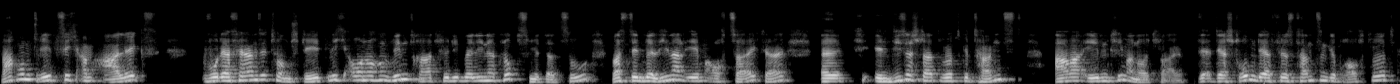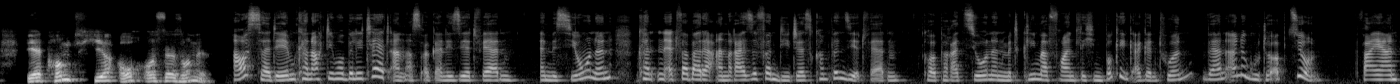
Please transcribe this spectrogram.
Warum dreht sich am Alex wo der Fernsehturm steht, nicht auch noch ein Windrad für die Berliner Clubs mit dazu, was den Berlinern eben auch zeigt, ja, äh, in dieser Stadt wird getanzt, aber eben klimaneutral. Der, der Strom, der fürs Tanzen gebraucht wird, der kommt hier auch aus der Sonne. Außerdem kann auch die Mobilität anders organisiert werden. Emissionen könnten etwa bei der Anreise von DJs kompensiert werden. Kooperationen mit klimafreundlichen Booking-Agenturen wären eine gute Option. Feiern,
